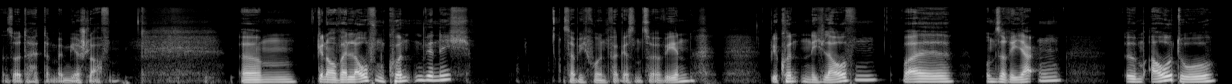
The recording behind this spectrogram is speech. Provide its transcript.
Er sollte halt dann bei mir schlafen. Ähm, genau, weil laufen konnten wir nicht. Das habe ich vorhin vergessen zu erwähnen. Wir konnten nicht laufen, weil unsere Jacken im Auto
